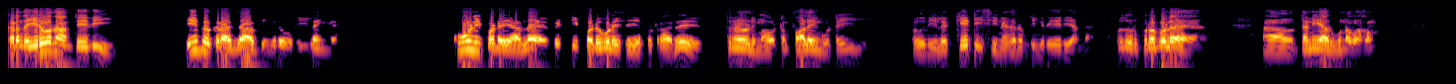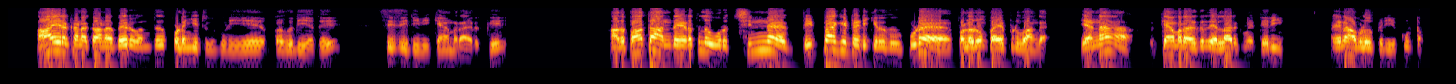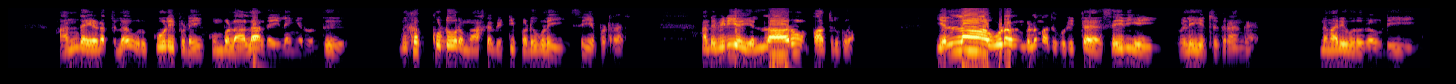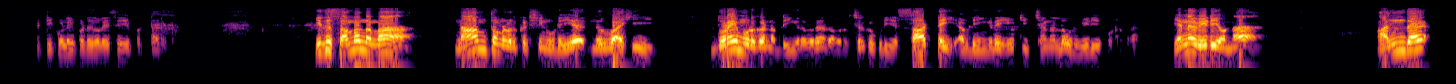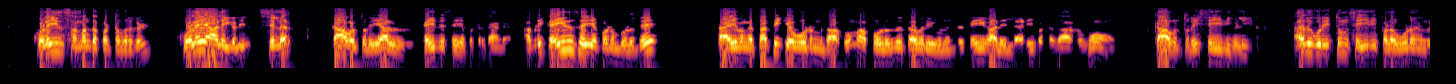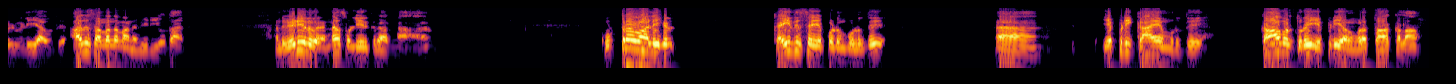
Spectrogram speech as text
கடந்த இருபதாம் தேதி தீபக் ராஜா அப்படிங்கிற ஒரு இளைஞர் கூலிப்படையால வெட்டி படுகொலை செய்யப்படுறாரு திருநெல்வேலி மாவட்டம் பாளையங்கோட்டை பகுதியில கேடிசி நகர் அப்படிங்கிற ஏரியால. அது ஒரு பிரபல தனியார் உணவகம். ஆயிரக்கணக்கான பேர் வந்து புழங்கிட்டு இருக்கக்கூடிய பகுதி அது. சிசிடிவி கேமரா இருக்கு. அதை பார்த்தா அந்த இடத்துல ஒரு சின்ன பிட் பாக்கெட் அடிக்கிறது கூட பலரும் பயப்படுவாங்க. ஏன்னா கேமரா இருக்கிறது எல்லாருக்குமே தெரியும். ஏன்னா அவ்வளவு பெரிய கூட்டம். அந்த இடத்துல ஒரு கூலிப்படை கும்பலால அந்த இளைஞர் வந்து மிக கொடூரமாக வெட்டி படுகொலை செய்யப்படுறார். அந்த வீடியோ எல்லாரும் பார்த்துருக்குறோம். எல்லா ஊடகங்களும் அது குறித்த செய்தியை வெளியிட்டிருக்கிறாங்க. இந்த மாதிரி ஒரு ரவுடி வெட்டி கொலை படுகொலை செய்யப்பட்டார். இது சம்பந்தமா நாம் தமிழர் கட்சியினுடைய நிர்வாகி துரைமுருகன் அப்படிங்கிறவர் அவர் வச்சிருக்கக்கூடிய சாட்டை அப்படிங்கிற யூடியூப் சேனல்ல ஒரு வீடியோ போட்டிருக்காரு என்ன வீடியோனா அந்த கொலையில் சம்பந்தப்பட்டவர்கள் கொலையாளிகளில் சிலர் காவல்துறையால் கைது செய்யப்பட்டிருக்காங்க. அப்படி கைது செய்யப்படும் பொழுது அஹ், இவங்க தப்பிக்க ஓடுனதாகவும் அப்பொழுது தவறி விழுந்து கைகாலில் அடிபட்டதாகவும் காவல்துறை செய்தி வெளியிடுது. அது குறித்தும் செய்தி பல ஊடகங்கள் வெளியாகுது. அது சம்பந்தமான வீடியோ தான் அது. அந்த வீடியோல இவர் என்ன சொல்லியிருக்கிறாருன்னா குற்றவாளிகள் கைது செய்யப்படும் பொழுது ஆஹ், எப்படி காயமுறுது காவல்துறை எப்படி அவங்கள தாக்கலாம்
